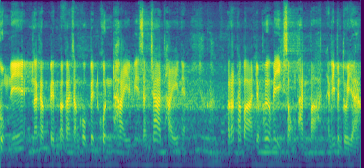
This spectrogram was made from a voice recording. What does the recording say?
กลุ่มนี้นะครับเป็นประกันสังคมเป็นคนไทยมีสัญชาติไทยเนี่ยรัฐบาลจะเพิ่มให้อีก 2,000 บาท อันนี้เป็นตัวอย่าง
